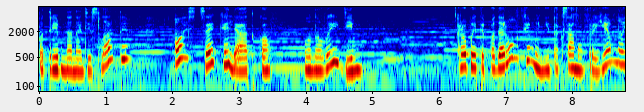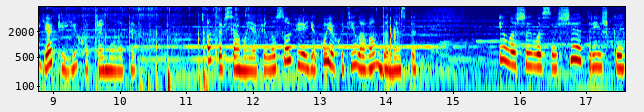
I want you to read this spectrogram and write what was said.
Потрібно надіслати ось це келятко у новий дім. Робити подарунки мені так само приємно, як і їх отримувати. Оце вся моя філософія, яку я хотіла вам донести. І лишилося ще трішки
